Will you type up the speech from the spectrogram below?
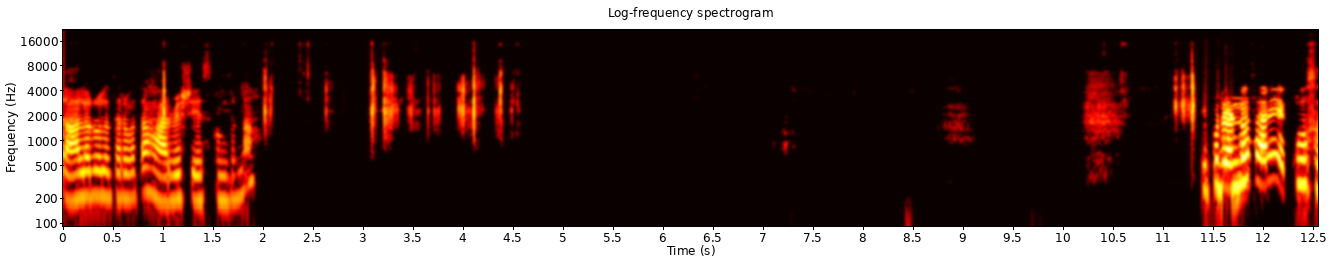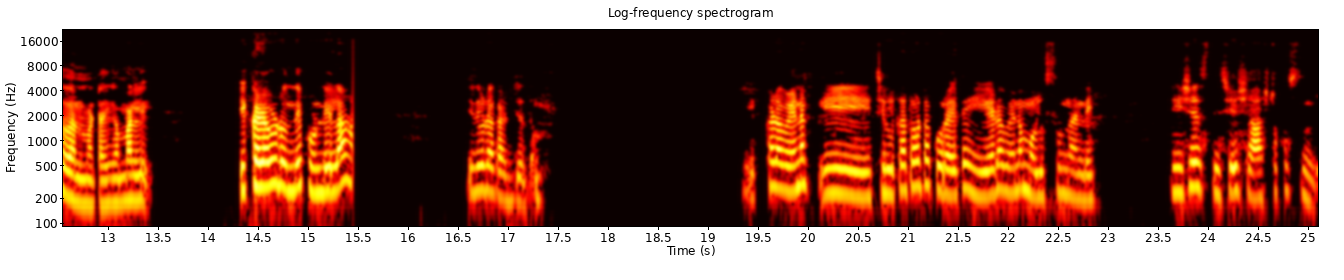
చాలా రోజుల తర్వాత హార్వెస్ట్ చేసుకుంటున్నా. ఇప్పుడు రెండోసారి ఎక్కువ వస్తుంది అనమాట ఇక మళ్ళీ. ఇక్కడ కూడా ఉంది కుండీలా. ఇది కూడా కట్ చేద్దాం. ఇక్కడ పోయినా ఈ చిలక తోట కూర అయితే ఏడ పోయినా మొలుస్తుందండి. తీసేసి తీసేసి లాస్ట్కి వస్తుంది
